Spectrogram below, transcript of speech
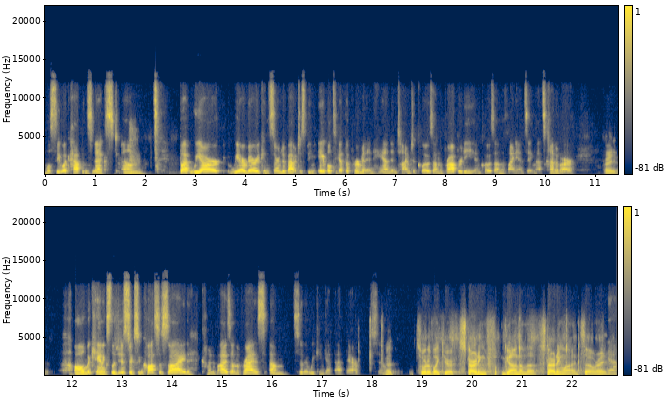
We'll see what happens next. Um, but we are we are very concerned about just being able to get the permit in hand in time to close on the property and close on the financing. That's kind of our Right. all mechanics, logistics, and costs aside, kind of eyes on the prize, um, so that we can get that there. So Sort of like your starting f- gun on the starting line. So, right. yeah,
